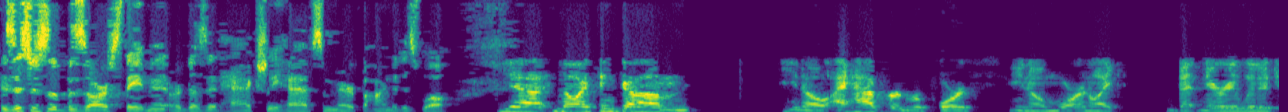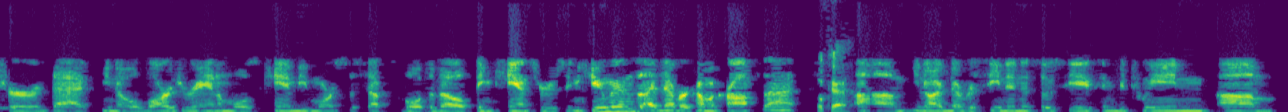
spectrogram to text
is this just a bizarre statement or does it actually have some merit behind it as well? Yeah, no, I think, um, you know, I have heard reports, you know, more in like veterinary literature that, you know, larger animals can be more susceptible to developing cancers in humans. I've never come across that. Okay. Um, you know, I've never seen an association between um,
